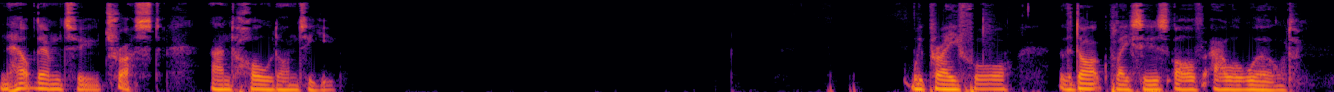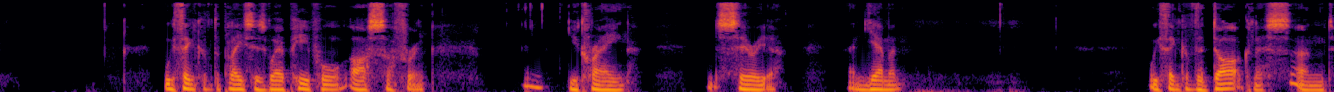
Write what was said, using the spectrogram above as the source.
and help them to trust and hold on to you. We pray for the dark places of our world. We think of the places where people are suffering Ukraine, Syria, and Yemen. We think of the darkness and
